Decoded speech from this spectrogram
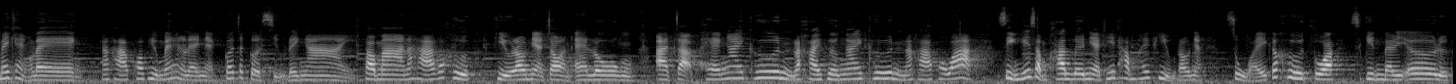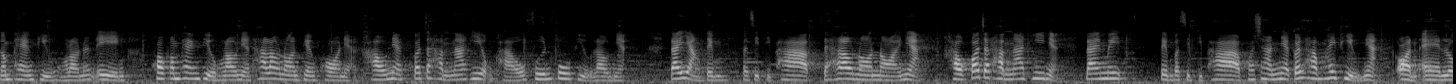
ไม่แข็งแรงนะคะพอผิวไม่แข็งแรงเนี่ยก็จะเกิดสิวได้ง่าย ต่อมานะคะก็คือผิวเราเนี่ยจะอ่อนแอลง อาจจะแพ้ง่ายขึ้น ระคายเคืองง่ายขึ้นนะคะ เพราะว่าสิ่งที่สำคัญเลยเนี่ยที่ทำให้ผิวเราเนี่ยสวยก็คือตัวสกินแบรีเออร์หรือกำแพงผิวของเรานั่นเอง พอกำแพงผิวของเราเนี่ยถ้าเรานอนเพียงพอเนี่ยเขาเนี่ยก็จะทำหน้าที่ของเขาฟื้นฟูผิวเราเนี่ย ได้อย่างเต็มประสิทธิภาพ แต่ถ้าเรานอนน้อยเนี่ยเขาก็จะทำหน้าที่เนี่ยได้ไม่เต็มประสิทธิภาพ เพราะฉะนั้นเนี่ยก็ทำให้ผิวเนี่ยอ่อนแอล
